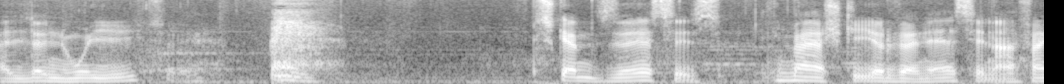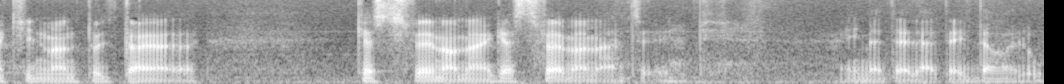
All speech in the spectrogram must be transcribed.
elle l'a noyé. Puis ce qu'elle me disait, c'est l'image qui revenait, c'est l'enfant qui demande tout le temps Qu'est-ce que tu fais, maman? Qu'est-ce que tu fais, maman? Puis il mettait la tête dans l'eau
